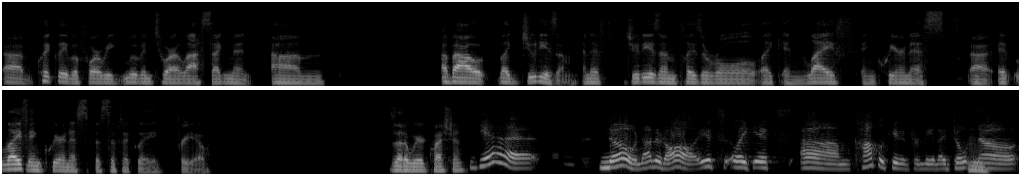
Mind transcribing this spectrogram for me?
uh, quickly before we move into our last segment um, about like Judaism and if Judaism plays a role like in life and queerness, uh, life and queerness specifically for you. Is that a weird question? Yeah, no, not at all. It's like it's um complicated for me and I don't mm. know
